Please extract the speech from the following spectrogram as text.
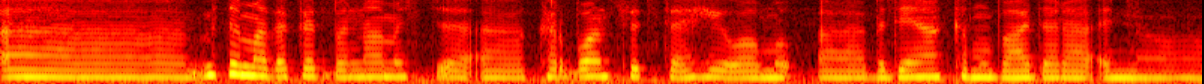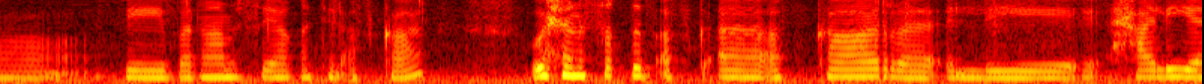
آه مثل ما ذكرت برنامج آه كربون ستة هو آه بديناه كمبادرة إنه في برنامج صياغة الأفكار. وإحنا نستقطب آه أفكار آه، اللي حاليا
